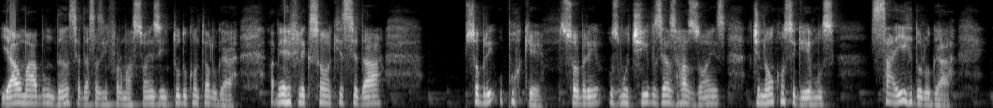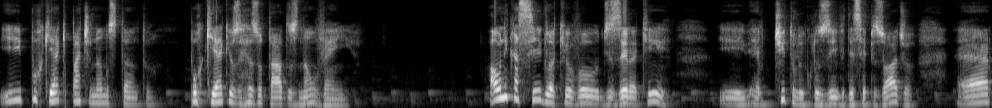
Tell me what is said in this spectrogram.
e há uma abundância dessas informações em tudo quanto é lugar. A minha reflexão aqui se dá sobre o porquê, sobre os motivos e as razões de não conseguirmos sair do lugar e por que é que patinamos tanto, por que é que os resultados não vêm. A única sigla que eu vou dizer aqui, e é o título inclusive desse episódio, é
